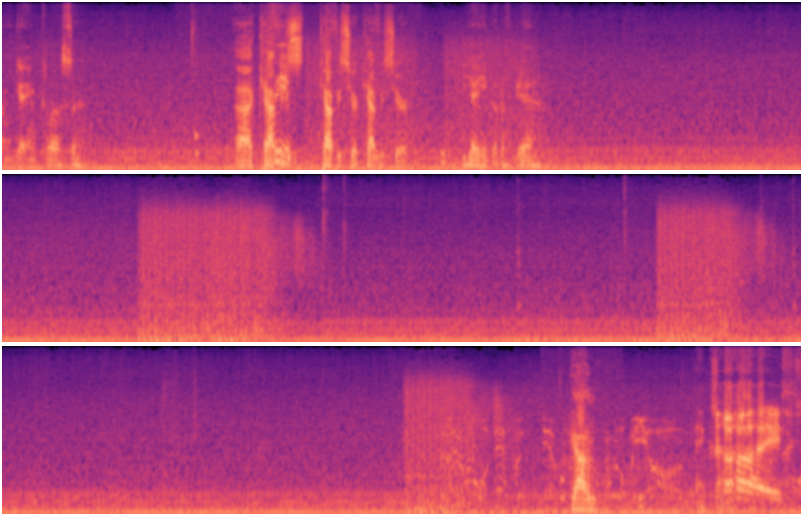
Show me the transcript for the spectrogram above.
I'm getting closer. Uh, think Cappy's, Cappy's here, Cappy's here. Yeah, you gotta. Yeah. Minimal effort. It Got him. will be ours. Excellent. Nice.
